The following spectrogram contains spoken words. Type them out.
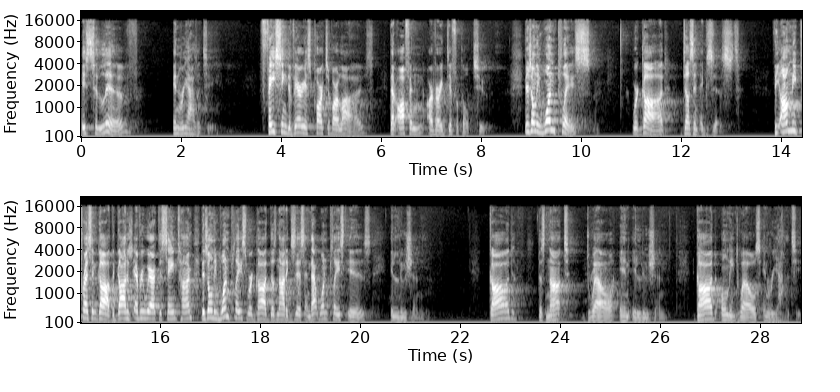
is to live in reality, facing the various parts of our lives that often are very difficult too. There's only one place where God doesn't exist. The omnipresent God, the God who's everywhere at the same time, there's only one place where God does not exist, and that one place is illusion. God does not dwell in illusion. God only dwells in reality.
